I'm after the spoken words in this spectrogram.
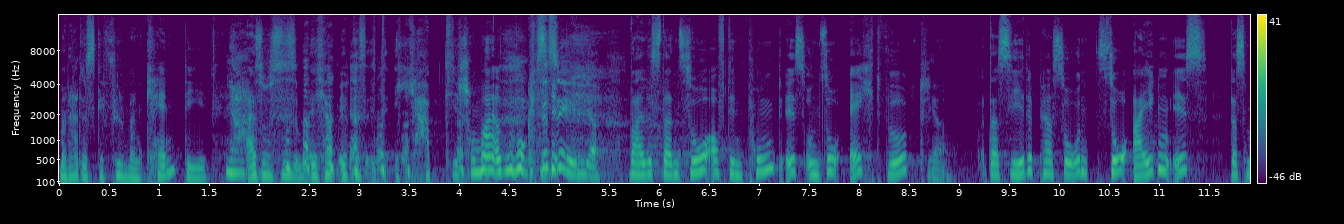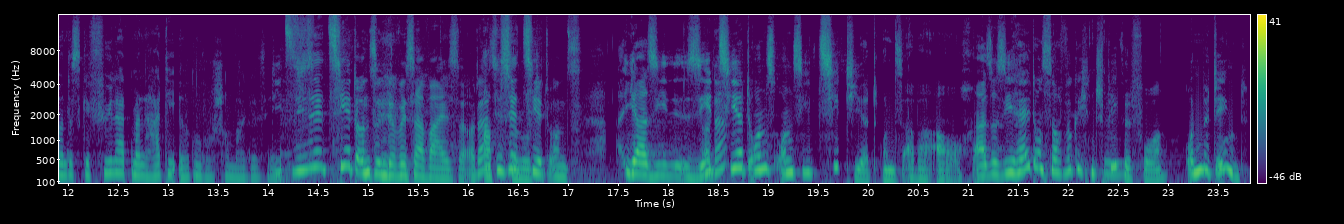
man hat das Gefühl, man kennt die. Ja. Also ist, ich habe ich hab die schon mal irgendwo gesehen, gesehen ja. weil es dann so auf den Punkt ist und so echt wirkt, ja. dass jede Person so eigen ist, dass man das Gefühl hat, man hat die irgendwo schon mal gesehen. Sie seziert uns in gewisser Weise, oder? Absolut. Sie seziert uns. Ja, sie seziert oder? uns und sie zitiert uns aber auch. Also sie hält uns doch wirklich einen Spiegel mhm. vor. Unbedingt.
